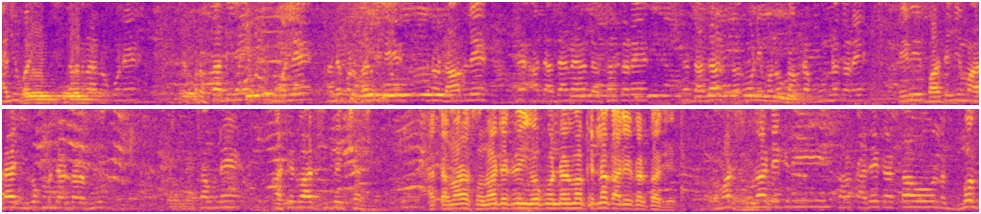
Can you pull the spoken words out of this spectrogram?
આજુબાજુ વિસ્તારના લોકોને પ્રસાદી મળે અને પ્રસાદી લે એનો લાભ લે અને આ દાદાના દર્શન કરે અને દાદા સર્વોની મનોકામના પૂર્ણ કરે એવી ભાતીજી મહારાજ યુવક મંડળ તરફથી સૌને આશીર્વાદ શુભેચ્છા છે. આ તમારા સોના ટેકરી યોગ મંડળમાં કેટલા કાર્યકર્તા છે? અમારા સોના ટેકરી કાર્યકર્તાઓ લગભગ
